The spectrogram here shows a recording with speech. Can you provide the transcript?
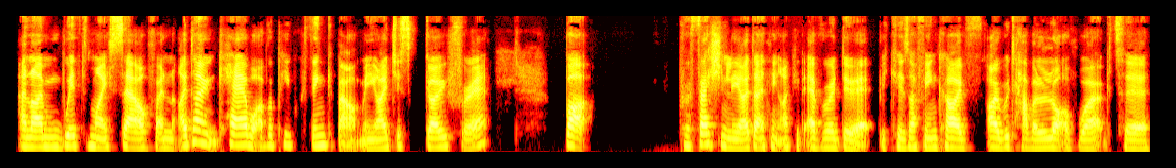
and I'm with myself and I don't care what other people think about me. I just go for it. But professionally i don't think i could ever do it because i think i've i would have a lot of work to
